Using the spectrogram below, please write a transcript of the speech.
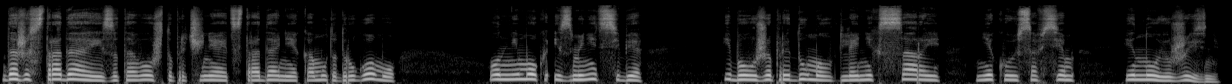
Даже страдая из-за того, что причиняет страдания кому-то другому, он не мог изменить себе ибо уже придумал для них с Сарой некую совсем иную жизнь.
